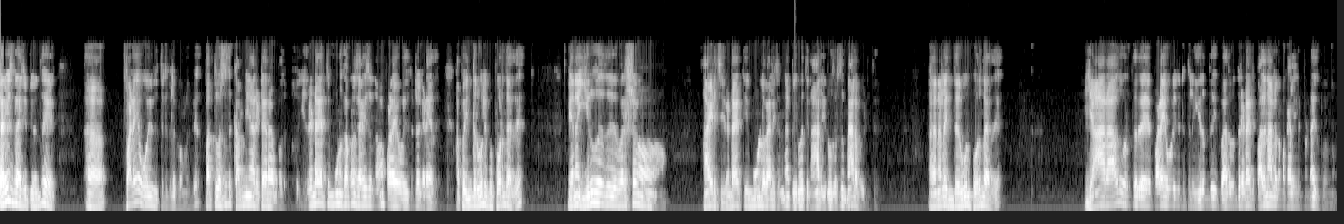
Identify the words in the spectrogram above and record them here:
சர்வீஸ் கிராஜுவிட்டி வந்து ஆஹ், பழைய ஓய்வு திட்டத்தில் இருக்கவங்களுக்கு பத்து வருஷத்துக்கு கம்மியாக ரிட்டையர் ஆகும்போது ரெண்டாயிரத்தி மூணுக்கு அப்புறம் சர்வீஸ் இருந்தவங்க பழைய ஓய்வு திட்டம் கிடையாது. அப்போ இந்த ரூல் இப்போ பொருந்தாது. ஏன்னா இருபது வருஷம் ஆயிடுச்சு. ரெண்டாயிரத்தி மூணில் வேலை செஞ்சா இப்போ இருபத்தி நாலு இருபது வருஷத்துக்கு மேலே போயிடுச்சு. அதனால் இந்த ரூல் பொருந்தாது. யாராவது ஒருத்தர் பழைய ஓய்வு திட்டத்தில் இருந்து இப்போ அது வந்து ரெண்டாயிரத்தி பதினாலில் நம்ம கால்குலேட் பண்ணால் இது பொருந்தும்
